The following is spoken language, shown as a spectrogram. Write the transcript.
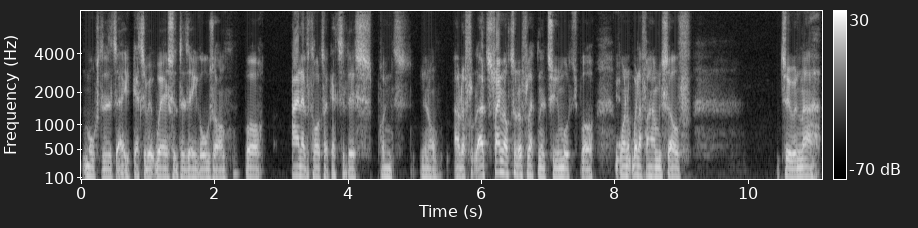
most of the day. It gets a bit worse as the day goes on. But I never thought I'd get to this point. You know, I, refl- I try not to reflect on it too much, but when when I find myself doing that,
